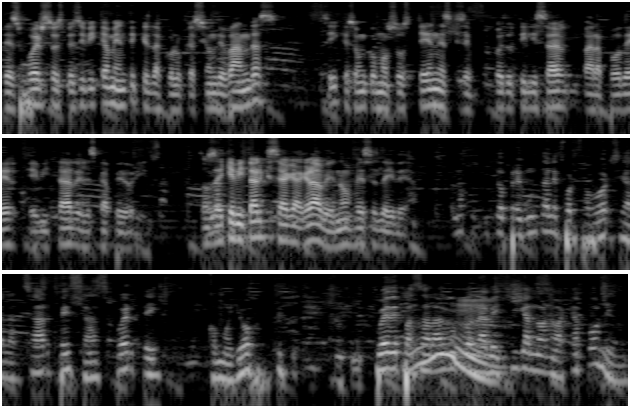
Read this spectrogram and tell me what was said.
de esfuerzo específicamente, que es la colocación de bandas, ¿sí? que son como sostenes que se puede utilizar para poder evitar el escape de orina. Entonces hay que evitar que se haga grave, ¿no? Esa es la idea. Pregúntale por favor si al alzar pesas fuerte, como yo, puede pasar algo con la mm. vejiga. No, no, acá ponen.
